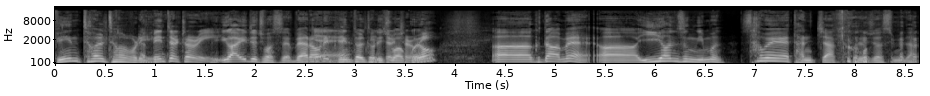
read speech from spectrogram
빈털터리. 빈털터리. 이거 아이디어 좋았어요. 배럴이 예, 빈털터리 빈털터리. 좋았고요. 아, 그 다음에, 아, 이현승님은 사회의 단짝 보내주셨습니다.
